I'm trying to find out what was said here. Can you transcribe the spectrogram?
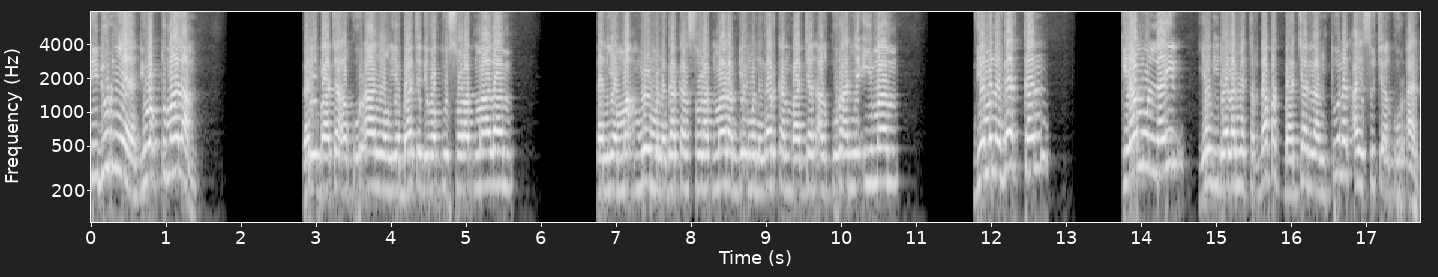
tidurnya di waktu malam. Dari baca Al-Quran yang dia baca di waktu sholat malam, dan yang makmum menegakkan sholat malam, dia mendengarkan bacaan Al-Qurannya imam, dia menegakkan Qiyamul Lail yang di dalamnya terdapat bacaan lantunan ayat suci Al-Quran.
